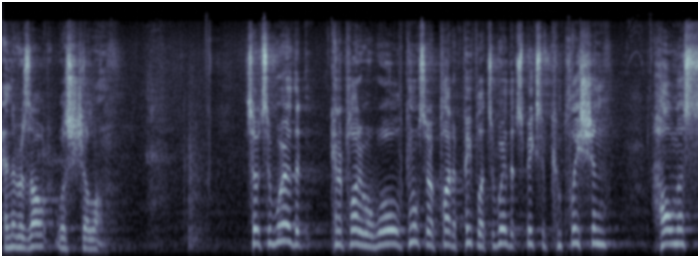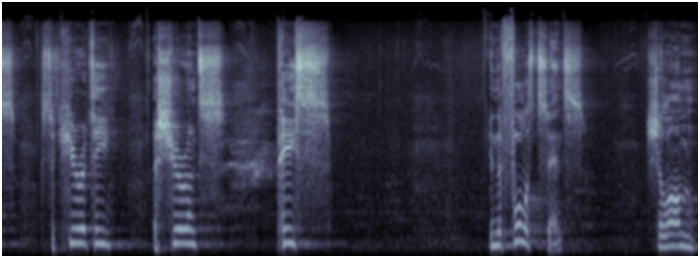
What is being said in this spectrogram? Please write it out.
and the result was shalom. So it's a word that can apply to a wall, can also apply to people. It's a word that speaks of completion, wholeness, security, assurance, peace. In the fullest sense, shalom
